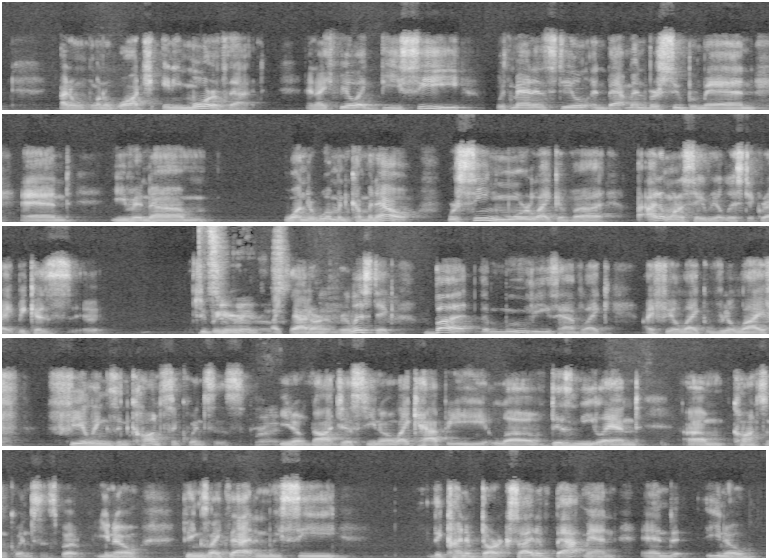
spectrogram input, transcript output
I don't want to watch any more of that. And I feel like DC with Man and Steel and Batman vs Superman and even um, Wonder Woman coming out, we're seeing more like of a I don't want to say realistic, right? Because uh, superheroes, superheroes like that aren't realistic, but the movies have like I feel like real life feelings and consequences. Right. You know, not just you know like happy love Disneyland um, consequences, but you know things like that, and we see the kind of dark side of Batman, and you know,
